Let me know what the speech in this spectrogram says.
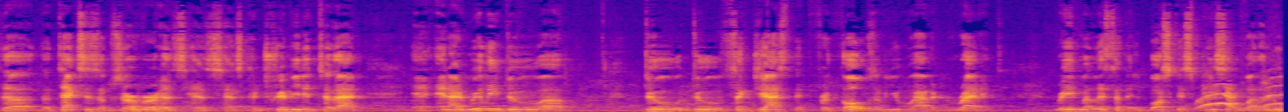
the, the Texas Observer has, has, has contributed to that. And, and I really do, uh, do, do suggest that for those of you who haven't read it, read Melissa del Bosque's piece in Guadalupe.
